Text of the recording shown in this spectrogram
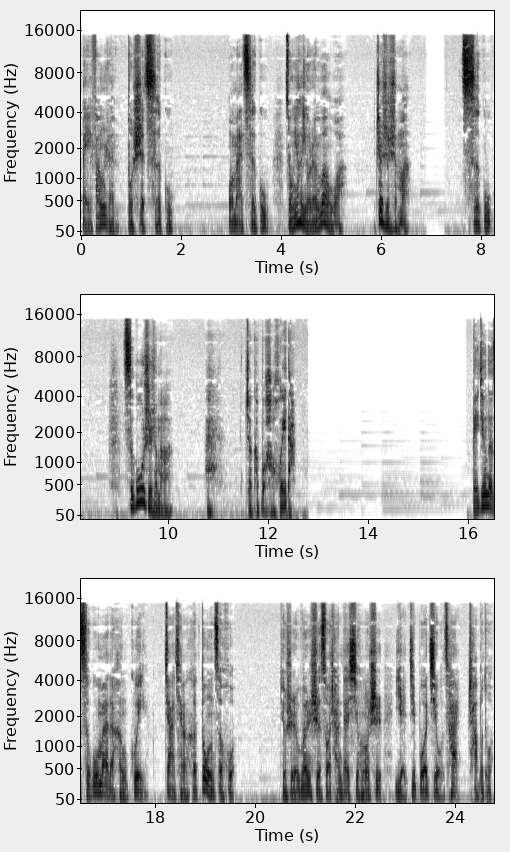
北方人不食茨菇。我买茨菇，总要有人问我，这是什么？茨菇，茨菇是什么？哎，这可不好回答。北京的茨菇卖的很贵，价钱和冻子货，就是温室所产的西红柿、野鸡脖、韭菜差不多。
